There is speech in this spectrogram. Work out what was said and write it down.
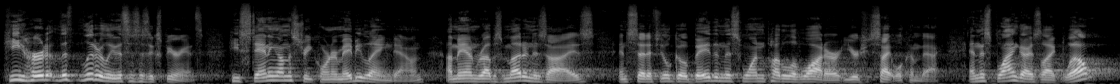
He heard, literally, this is his experience. He's standing on the street corner, maybe laying down. A man rubs mud in his eyes and said, If you'll go bathe in this one puddle of water, your sight will come back. And this blind guy's like, Well,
